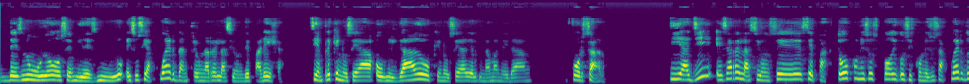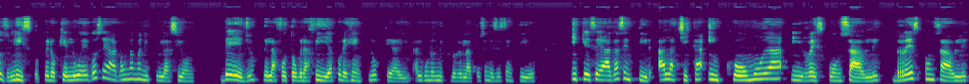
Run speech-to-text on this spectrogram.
desnudo o semidesnudo, eso se acuerda entre una relación de pareja, siempre que no sea obligado o que no sea de alguna manera forzado. Si allí esa relación se, se pactó con esos códigos y con esos acuerdos, listo, pero que luego se haga una manipulación de ello, de la fotografía, por ejemplo, que hay algunos microrelatos en ese sentido, y que se haga sentir a la chica incómoda y responsable, responsable,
